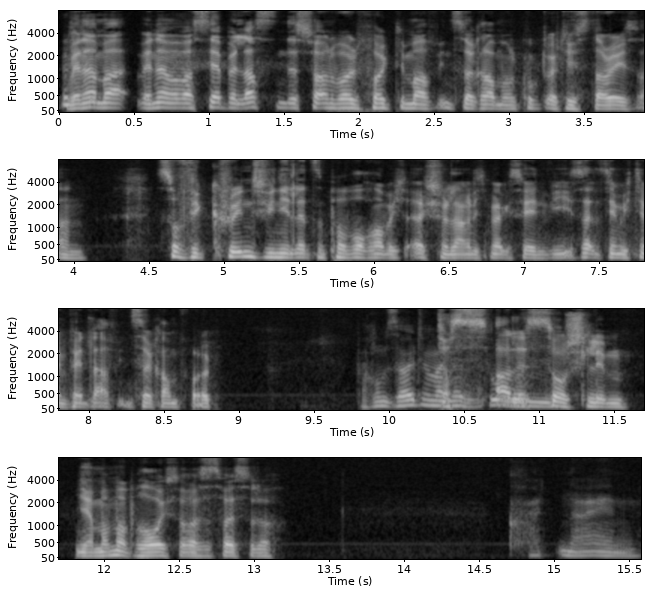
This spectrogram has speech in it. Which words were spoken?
wenn, ihr mal, wenn ihr mal was sehr Belastendes schauen wollt, folgt ihr mal auf Instagram und guckt euch die Stories an. So viel Cringe wie in den letzten paar Wochen habe ich echt schon lange nicht mehr gesehen, wie seitdem ich dem Wendler auf Instagram folge. Warum sollte man das, Das ist tun? alles so schlimm. Ja, manchmal brauche ich sowas, das weißt du doch. Gott, nein.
